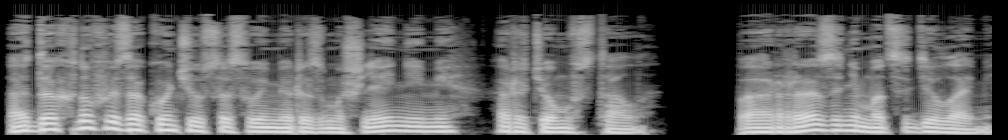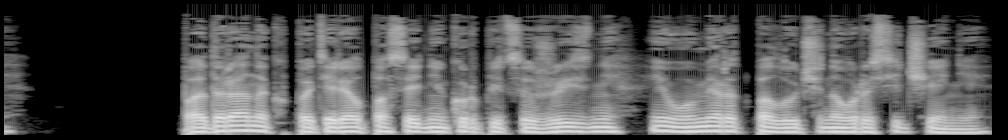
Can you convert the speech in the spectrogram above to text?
Отдохнув и закончив со своими размышлениями, Артем встал. Пора заниматься делами. Подранок потерял последние крупицы жизни и умер от полученного рассечения.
